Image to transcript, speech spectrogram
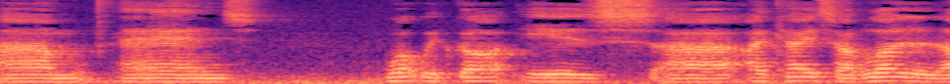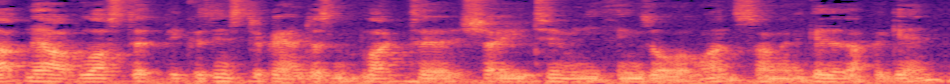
um, and what we've got is uh, okay. So I've loaded it up now. I've lost it because Instagram doesn't like to show you too many things all at once. So I'm going to get it up again.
